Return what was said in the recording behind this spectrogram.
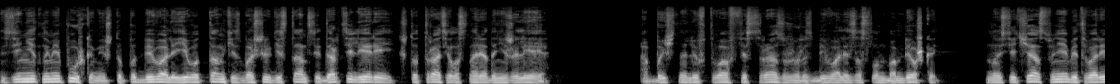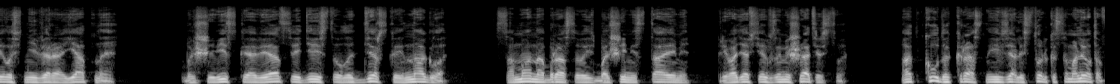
зенитными пушками, что подбивали его танки с больших дистанций, до артиллерией, что тратила снаряды не жалея. Обычно Люфтваффе сразу же разбивали заслон бомбежкой, но сейчас в небе творилось невероятное. Большевистская авиация действовала дерзко и нагло, сама набрасываясь большими стаями, приводя всех в замешательство. Откуда красные взяли столько самолетов?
